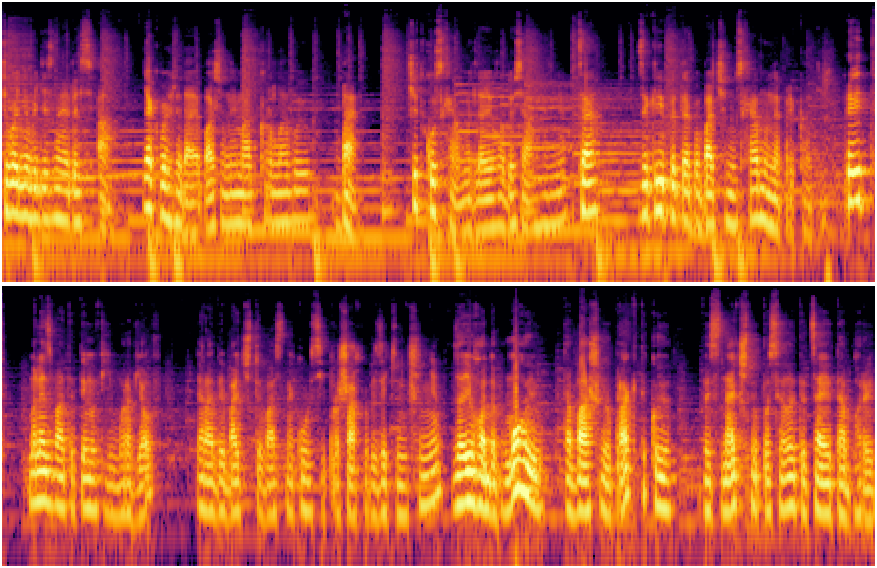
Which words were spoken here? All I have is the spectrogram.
Сьогодні ви дізнаєтесь А. Як виглядає бажаний мат королевою, Б. Чітку схему для його досягнення. Це закріпите побачену схему на прикладі. Привіт! Мене звати Тимофій Муравйов. Я радий бачити вас на курсі про шахові закінчення. За його допомогою та вашою практикою ви значно посилите цей етап гри.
